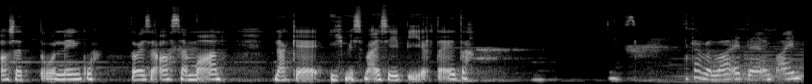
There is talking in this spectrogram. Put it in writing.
asettuu niin kuin toisen asemaan, näkee ihmismäisiä piirteitä. Yes. Kävellään eteenpäin.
